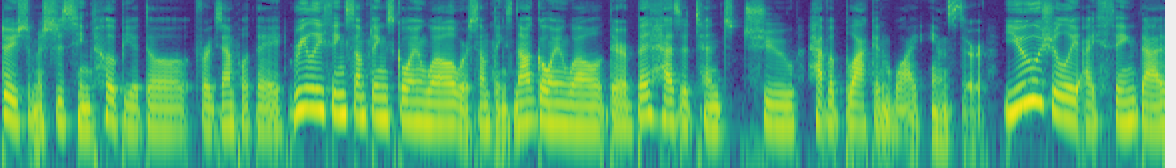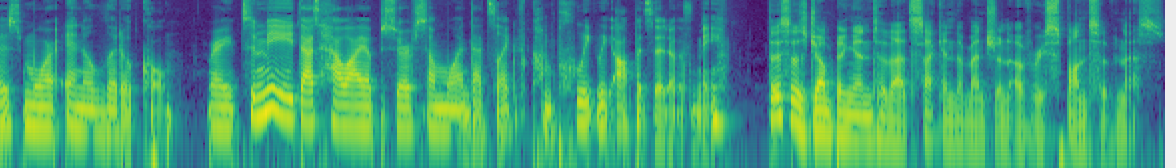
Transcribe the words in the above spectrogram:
对什么事情特别的，for example, they really think something's going well or something's not going well, they're a bit hesitant to have a black and white answer. Usually, I think that is more analytical right? To me, that's how I observe someone that's like completely opposite of me. This is jumping into that second dimension of responsiveness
